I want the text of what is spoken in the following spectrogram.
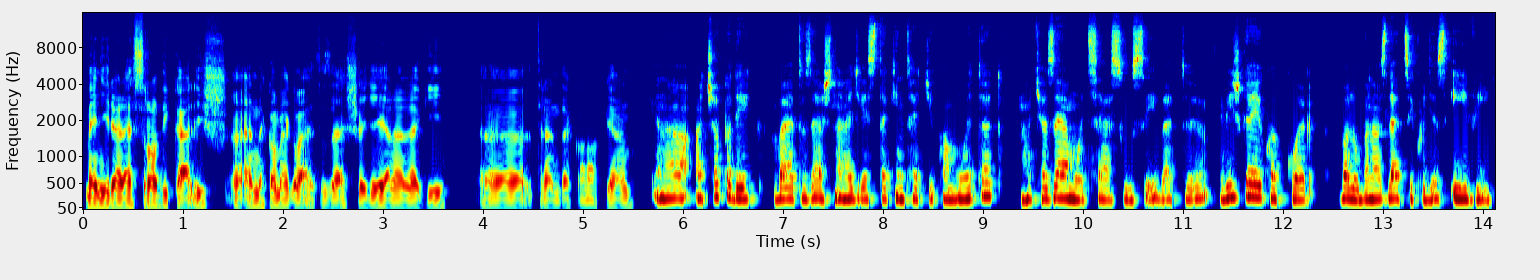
mennyire lesz radikális ennek a megváltozása egy jelenlegi trendek alapján. Igen, a, a csapadék változásnál egyrészt tekinthetjük a múltat, hogyha az elmúlt 120 évet vizsgáljuk, akkor valóban az látszik, hogy az évi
